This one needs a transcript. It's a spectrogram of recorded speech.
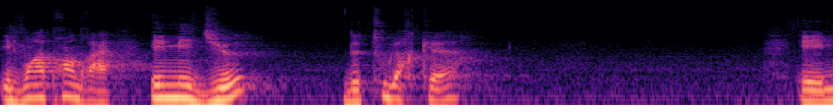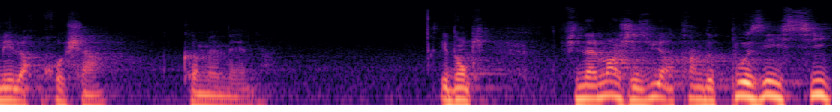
Ils vont apprendre à aimer Dieu de tout leur cœur et aimer leur prochain comme eux-mêmes. Et donc, finalement, Jésus est en train de poser ici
